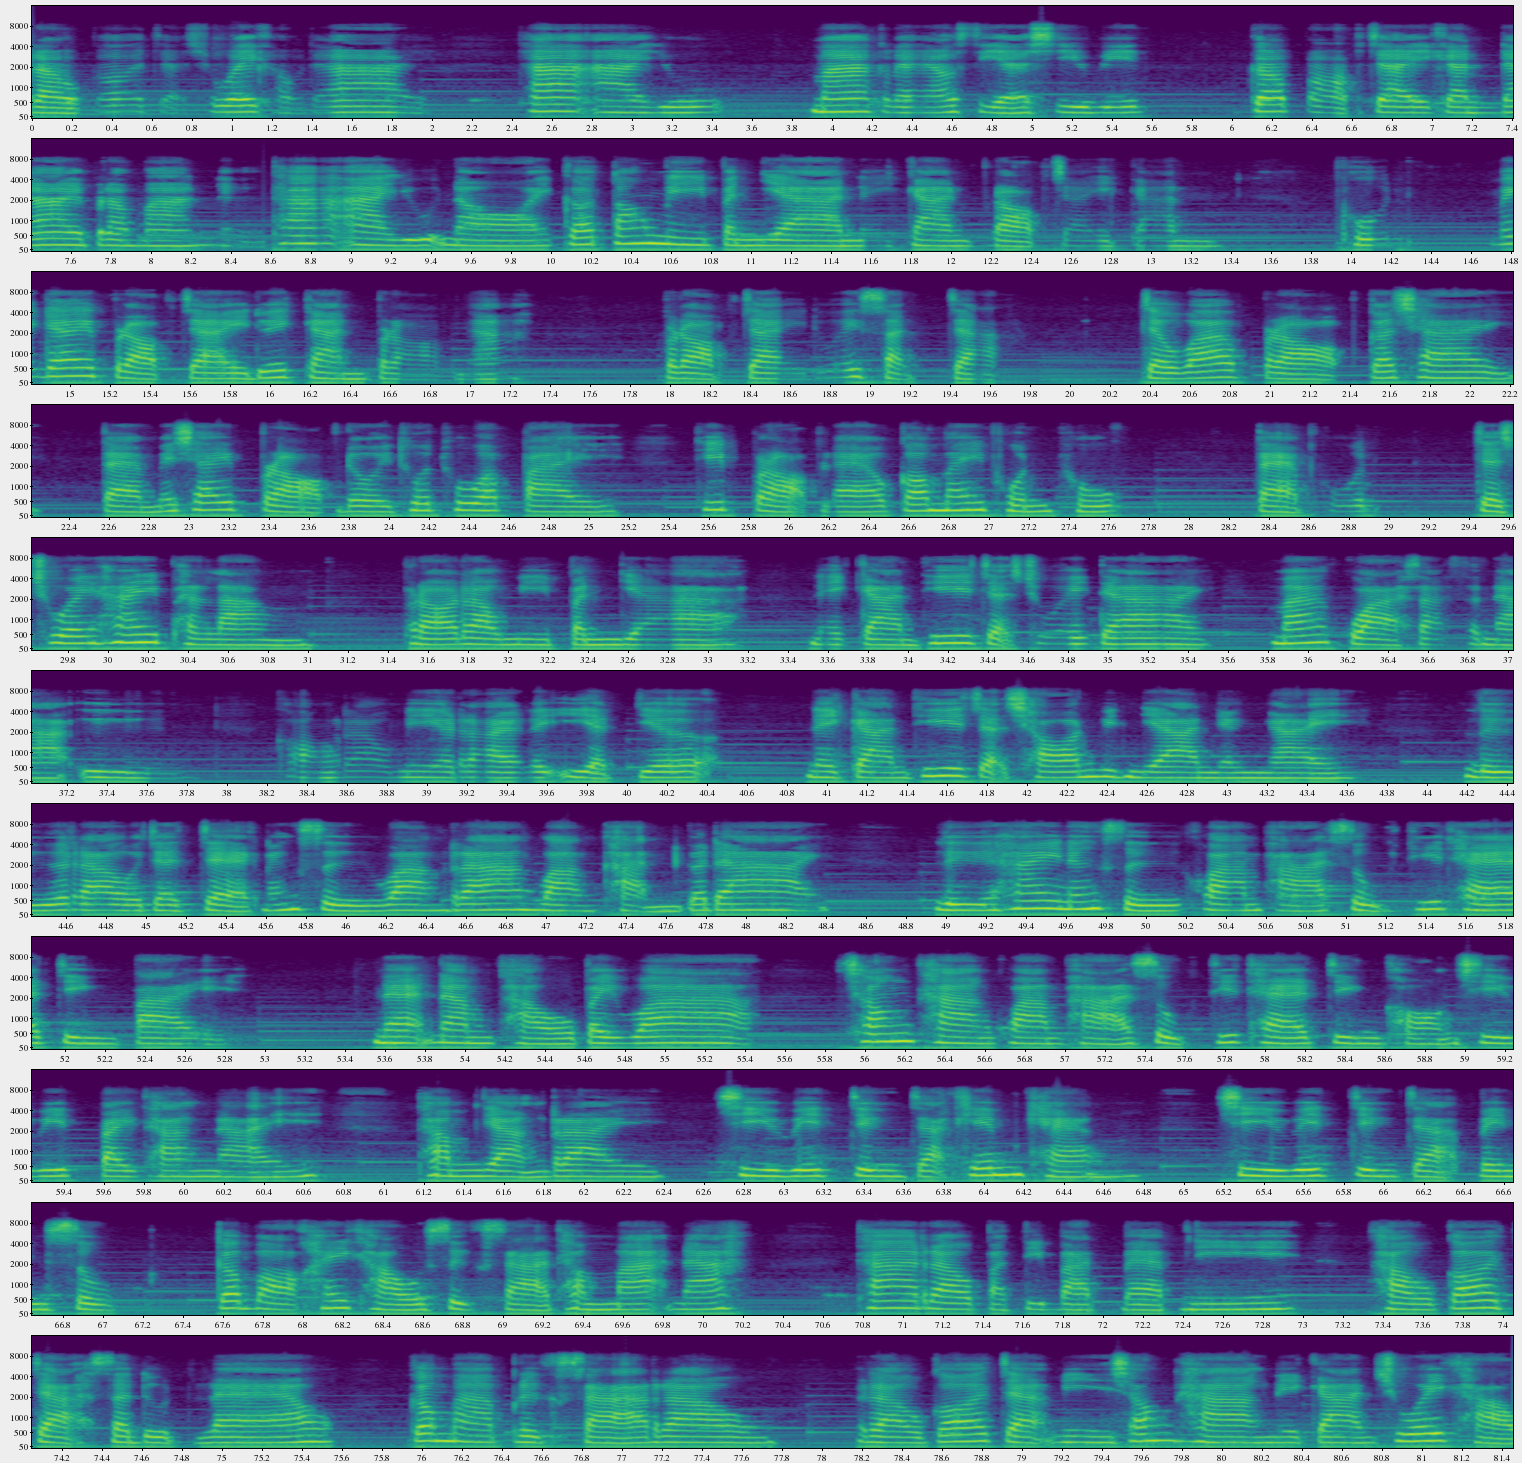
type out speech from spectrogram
เราก็จะช่วยเขาได้ ถ้าอายุมากแล้วเสียชีวิต ก็ปลอบใจกันได้ประมาณหนึ่ง ถ้าอายุน้อยก็ต้องมีปัญญาในการปลอบใจกัน พุทธไม่ได้ปลอบใจด้วยการปลอบนะ ปลอบใจด้วยสัจจะ จะว่าปลอบก็ใช่ แต่ไม่ใช่ปลอบโดยทั่ว ๆไป ที่ปลอบแล้วก็ไม่พ้นทุกข์ แต่พุทธจะช่วยให้พลัง เพราะเรามีปัญญา ในการที่จะช่วยได้มากกว่าศาสนาอื่น ของเรามีรายละเอียดเยอะ ในการที่จะช้อนวิญญาณยังไง หรือเราจะแจกหนังสือวางร่างวางขันก็ได้ หรือให้หนังสือความผาสุกที่แท้จริงไป แนะนำเขาไปว่า ช่องทางความผาสุกที่แท้จริงของชีวิตไปทางไหนทำอย่างไร ชีวิตจึงจะเข้มแข็ง ชีวิตจึงจะเป็นสุข ก็บอกให้เขาศึกษาธรรมะนะ ถ้าเราปฏิบัติแบบนี้ เขาก็จะสะดุดแล้ว ก็มาปรึกษาเรา เราก็จะมีช่องทางในการช่วยเขา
